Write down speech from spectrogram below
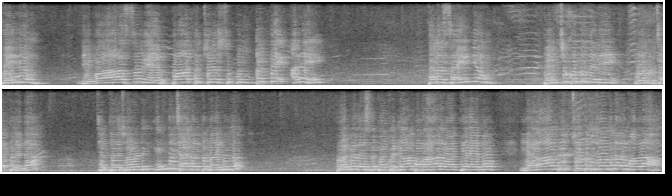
దెయ్యం నివాసం ఏర్పాటు చేసుకుంటుంది అని తన సైన్యం పెంచుకుంటుందని దేవుడు చెప్పలేదా? చెప్తారా చూడండి. ఎన్ని జాగ్రత్త బైబుల్లో? రోమి దశ పత్రిక పదహారవ అధ్యాయము. ఎలా కూర్చుంటుంది చూస్తున్నాడు మళ్ళా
